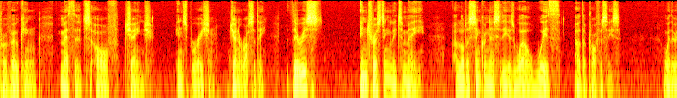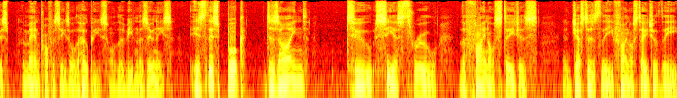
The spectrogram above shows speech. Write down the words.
provoking methods of change inspiration, generosity. There is, interestingly to me, a lot of synchronicity as well with other prophecies, whether it's the Mayan prophecies or the Hopis or the, even the Zunis. Is this book designed to see us through the final stages, just as the final stage of the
